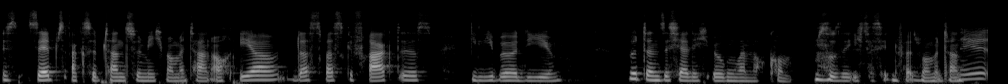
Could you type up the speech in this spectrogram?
ist Selbstakzeptanz für mich momentan auch eher das, was gefragt ist. Die Liebe, die wird dann sicherlich irgendwann noch kommen. So sehe ich das jedenfalls momentan. Ne,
